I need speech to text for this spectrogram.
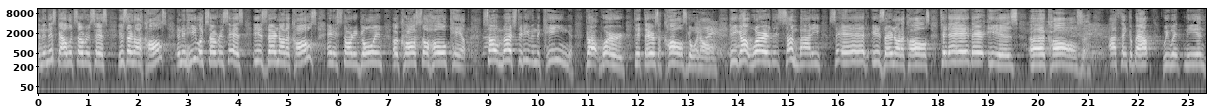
And then this guy looks over and says, Is there not a cause? And then he looks over and says, Is there not a cause? And it started going across the whole camp. So much that even the king got word that there's a cause going on. He got word that somebody said, Is there not a cause? Today there is a cause. I think about, we went, me and,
